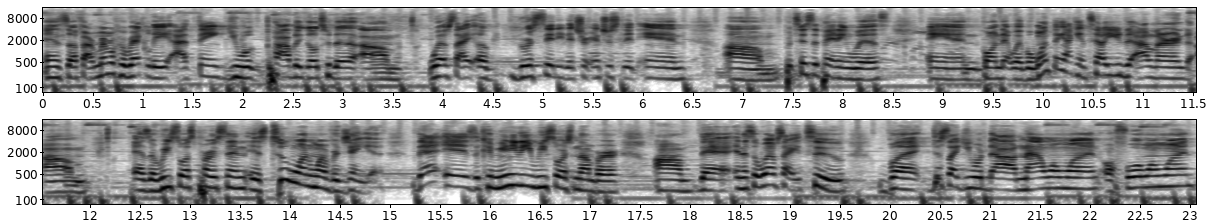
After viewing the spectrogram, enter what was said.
And so, if I remember correctly, I think you would probably go to the um, website of your city that you're interested in um, participating with and going that way. But one thing I can tell you that I learned um, as a resource person is 211 Virginia. That is the community resource number um, that, and it's a website too. But just like you would dial 911 or 411,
